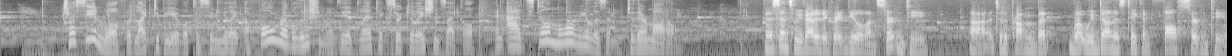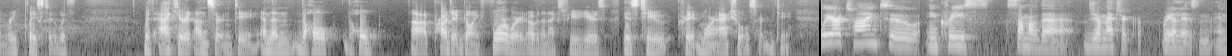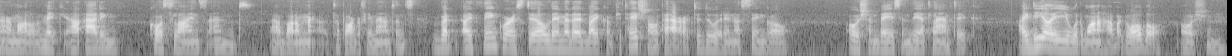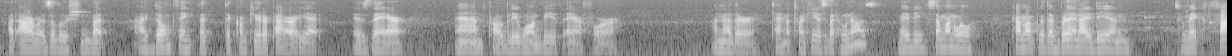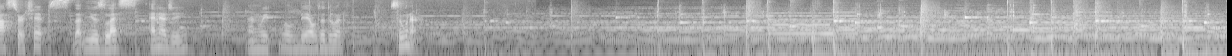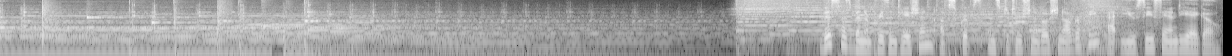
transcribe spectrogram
Cessi and Wolfe would like to be able to simulate a full revolution of the Atlantic circulation cycle and add still more realism to their model. In a sense, we've added a great deal of uncertainty uh, to the problem, but what we've done is taken false certainty and replaced it with with accurate uncertainty. And then the whole, the whole uh, project going forward over the next few years is to create more actual certainty. We are trying to increase some of the geometric realism in our model, make, uh, adding coastlines and uh, bottom topography mountains. But I think we're still limited by computational power to do it in a single ocean basin, the Atlantic. Ideally, you would want to have a global ocean at our resolution, but I don't think that the computer power yet is there and probably won't be there for another 10 or 20 years, but who knows? Maybe someone will come up with a brilliant idea and to make faster chips that use less energy and we will be able to do it sooner. This has been a presentation of Scripps Institution of Oceanography at UC San Diego.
